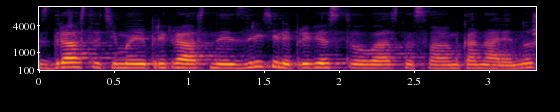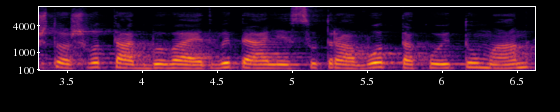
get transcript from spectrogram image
Здравствуйте, мои прекрасные зрители, приветствую вас на своем канале. Ну что ж, вот так бывает в Италии с утра, вот такой туман,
